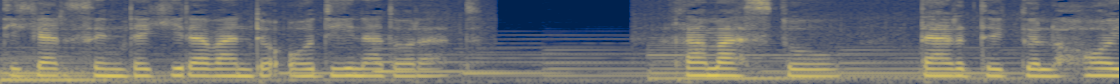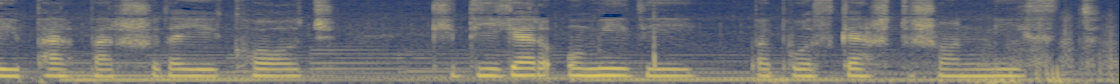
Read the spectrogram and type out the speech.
دیگر زندگی روند عادی ندارد. غم است و درد گلهای پرپر شده کاج که دیگر امیدی به بازگشتشان نیست.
